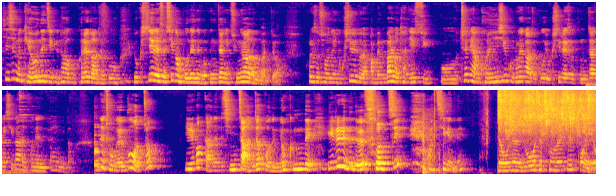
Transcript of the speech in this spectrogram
씻으면 개운해지기도 하고 그래가지고 욕실에서 시간 보내는 거 굉장히 중요하단 말이죠. 그래서 저는 욕실도 약간 맨발로 다닐 수 있고 최대한 건식으로 해가지고 욕실에서 굉장히 시간을 보내는 편입니다. 근데 저 왜 부었죠? 일밖에 안 했는데 진짜 안 잤거든요. 근데 일을 했는데 왜 부었지? 미치겠네. 네, 오늘 이 제품을 쓸 거예요.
